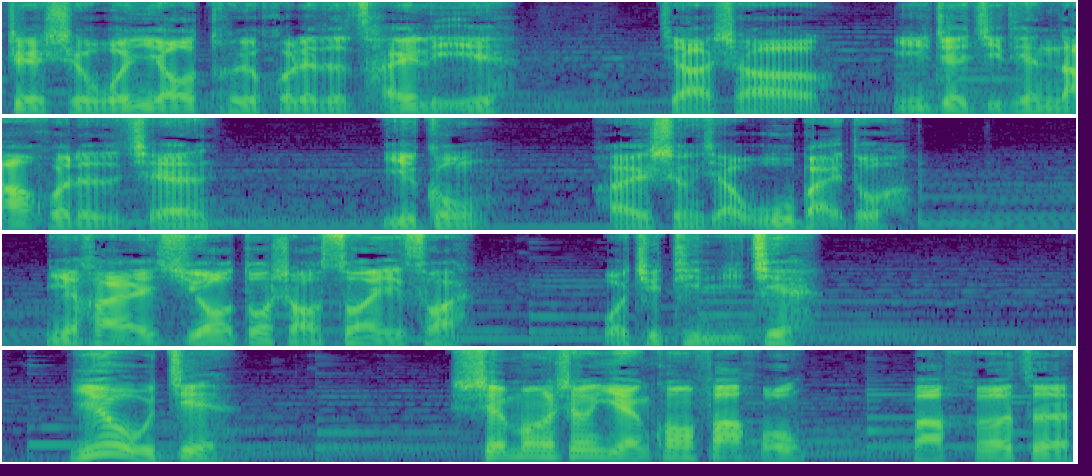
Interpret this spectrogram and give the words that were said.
这是文瑶退回来的彩礼，加上……你这几天拿回来的钱，一共还剩下五百多，你还需要多少？算一算，我去替你借。又借，沈梦生眼眶发红，把盒子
